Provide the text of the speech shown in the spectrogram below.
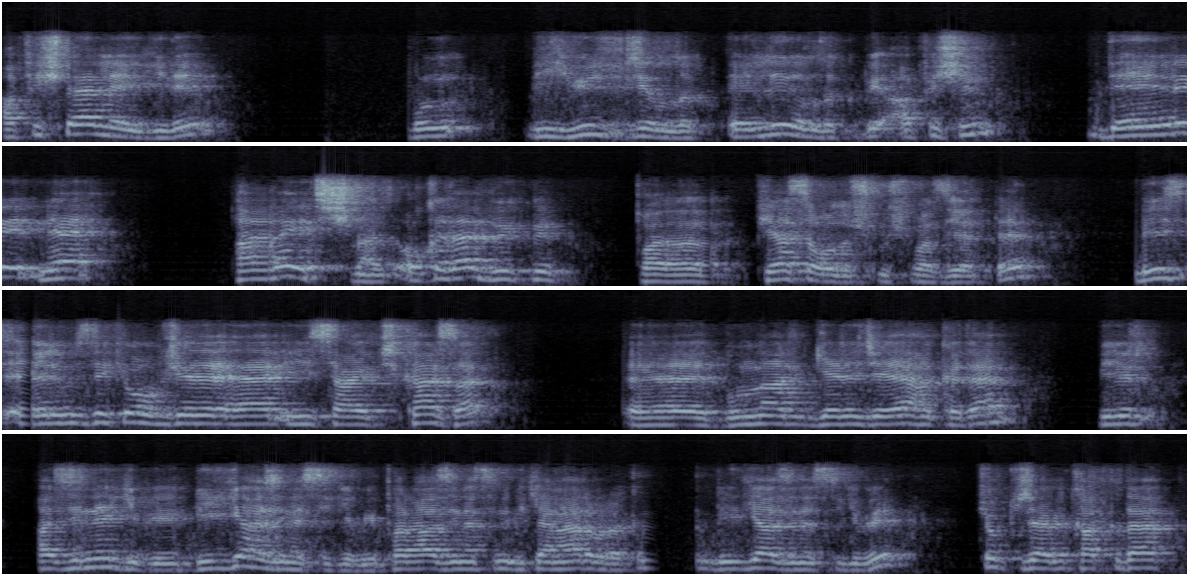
afişlerle ilgili bu bir 100 yıllık, 50 yıllık bir afişin değeri ne para yetişmez. O kadar büyük bir piyasa oluşmuş vaziyette. Biz elimizdeki objeleri eğer iyi sahip çıkarsak e, bunlar geleceğe hakikaten bir hazine gibi, bilgi hazinesi gibi, para hazinesini bir kenara bırakın, bilgi hazinesi gibi çok güzel bir katkıda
